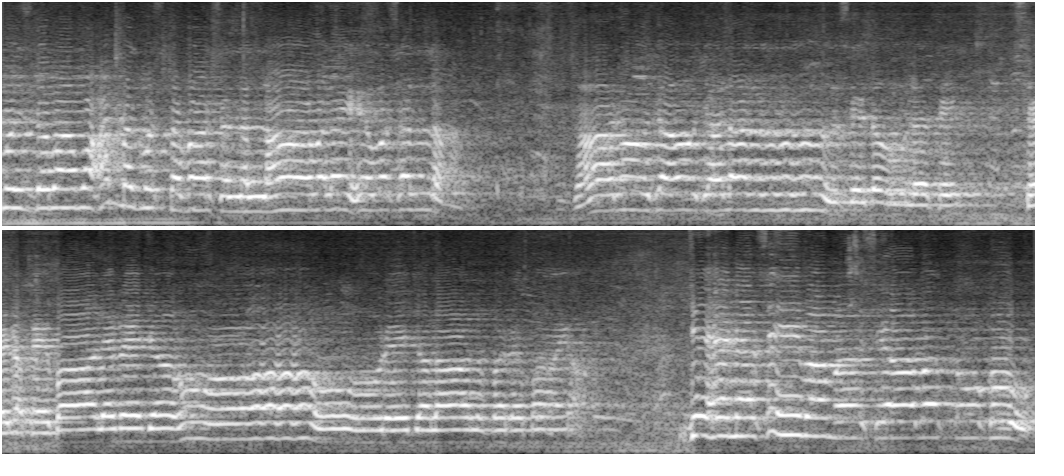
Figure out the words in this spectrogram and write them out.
مصطفیٰ محمد مصطفیٰ صلی اللہ علیہ وسلم۔ زارو جاؤ جلال سے دولت صرف بال میں جہور جلال فرمایا۔ جہ نصیب مسیابتوں کو،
